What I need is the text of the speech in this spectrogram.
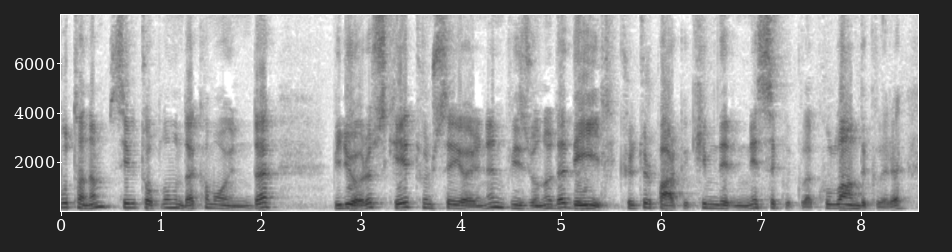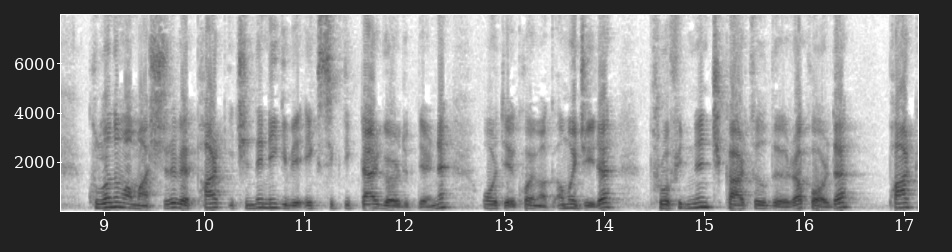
Bu tanım sivil toplumun da kamuoyunda biliyoruz ki Tunç Soyer'in vizyonu da değil. Kültür Parkı kimlerin ne sıklıkla kullandıkları, kullanım amaçları ve park içinde ne gibi eksiklikler gördüklerini ortaya koymak amacıyla profilinin çıkartıldığı raporda park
